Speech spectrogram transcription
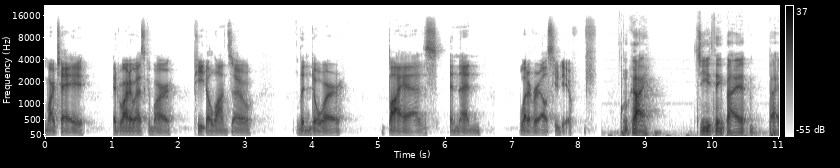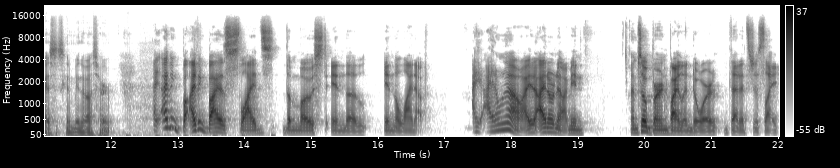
Marte, Eduardo Escobar, Pete Alonso, Lindor, Baez, and then whatever else you do. okay. So you think Baez, Baez is going to be the most hurt? I, I think I think Baez slides the most in the in the lineup. I, I don't know. I, I don't know. I mean, I'm so burned by Lindor that it's just like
